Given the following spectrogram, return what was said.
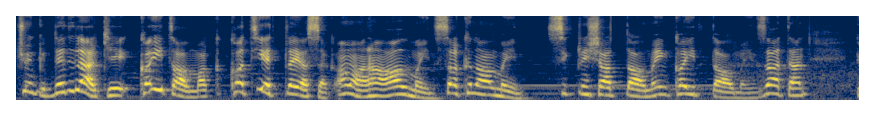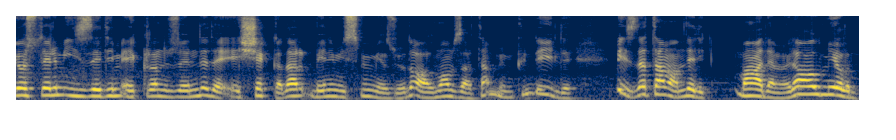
Çünkü dediler ki kayıt almak katiyetle yasak. Aman ha almayın sakın almayın. Screenshot da almayın kayıt da almayın. Zaten gösterimi izlediğim ekran üzerinde de eşek kadar benim ismim yazıyordu. Almam zaten mümkün değildi. Biz de tamam dedik madem öyle almayalım.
